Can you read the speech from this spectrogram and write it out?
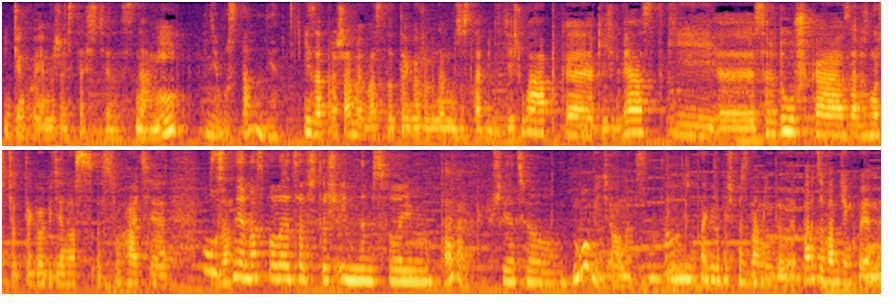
I dziękujemy, że jesteście z nami. Nieustannie. I zapraszamy Was do tego, żeby nam zostawić gdzieś łapkę, jakieś gwiazdki, yy, serduszka, w zależności od tego, gdzie nas słuchacie. Ustnie nas polecać też innym swoim. Tak, przyjaciołom. mówić o nas. I tak, żebyśmy z Wami były. Bardzo Wam dziękujemy.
